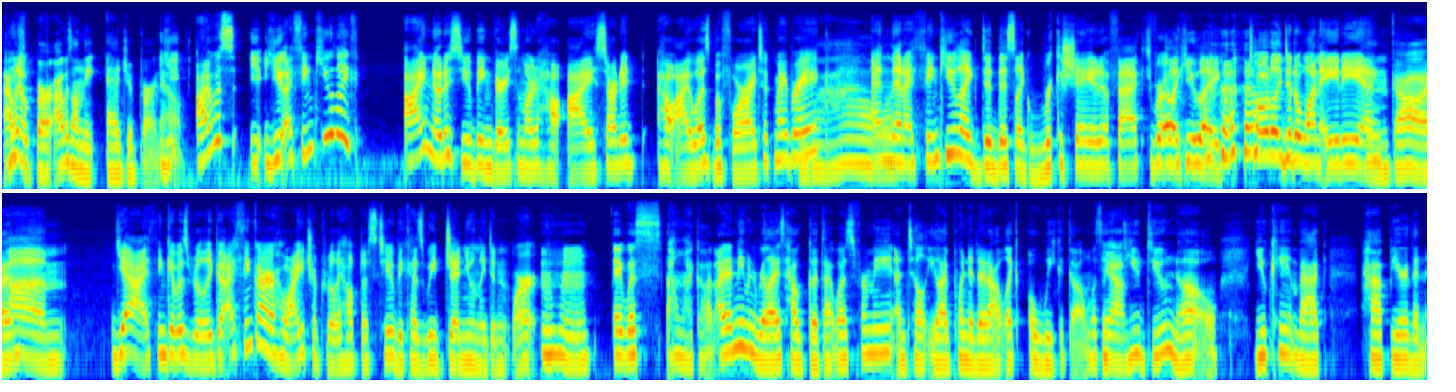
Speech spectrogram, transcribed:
I was know, bur- I was on the edge of burnout. I was y- you. I think you like. I noticed you being very similar to how I started, how I was before I took my break. Wow. And then I think you like did this like ricochet effect where like you like totally did a 180 and Thank God. um yeah, I think it was really good. I think our Hawaii trip really helped us too because we genuinely didn't work. It was oh my god! I didn't even realize how good that was for me until Eli pointed it out like a week ago and was like, Yeah. "You do know you came back happier than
